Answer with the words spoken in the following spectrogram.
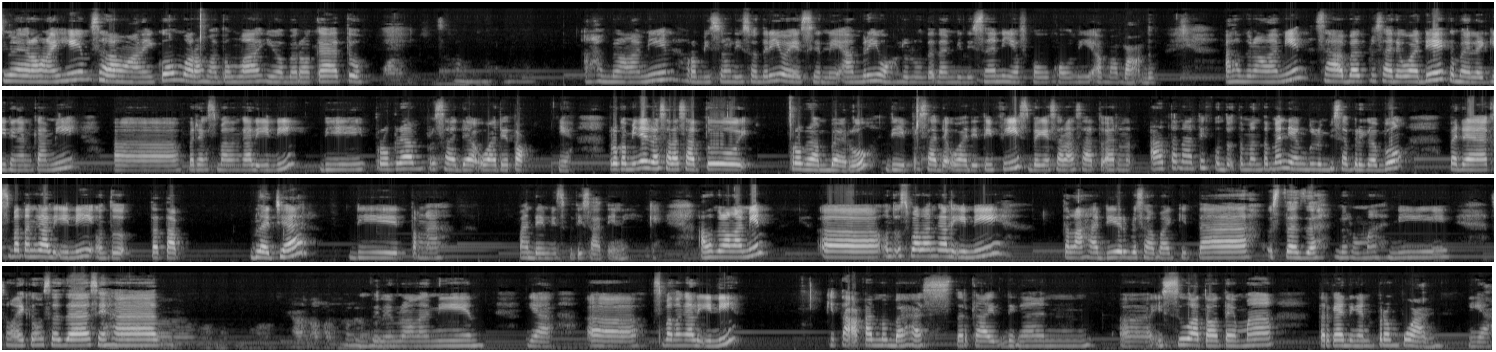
Bismillahirrahmanirrahim. Assalamualaikum warahmatullahi wabarakatuh. Alhamdulillahirrahmanirrahim. Rabbi shrahli sadri wa yassirli amri wa hlul 'uqdatam min lisani yafqahu qawli amma ba'du. Alhamdulillahirrahmanirrahim. Sahabat Persada Wade kembali lagi dengan kami uh, pada kesempatan kali ini di program Persada Wade Talk. Ya, program ini adalah salah satu program baru di Persada UAD TV sebagai salah satu alternatif untuk teman-teman yang belum bisa bergabung pada kesempatan kali ini untuk tetap belajar di tengah pandemi seperti saat ini. Oke, alhamdulillah amin. Uh, untuk kesempatan kali ini telah hadir bersama kita Ustazah Nurmahni. Assalamualaikum Ustazah, sehat? Alhamdulillah alamin. Ya, uh, kesempatan kali ini kita akan membahas terkait dengan uh, isu atau tema terkait dengan perempuan. Ya,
